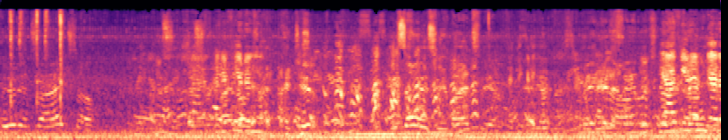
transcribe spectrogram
food inside. So. And if you didn't, I do. This always reminds me of I think I got most You didn't get a sandwich. Yeah, if you didn't get a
